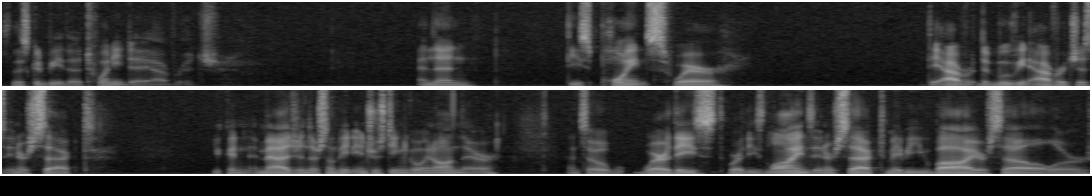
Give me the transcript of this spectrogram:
So this could be the 20 day average. And then these points where the aver- the moving averages intersect, you can imagine there's something interesting going on there. And so where these where these lines intersect, maybe you buy or sell or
